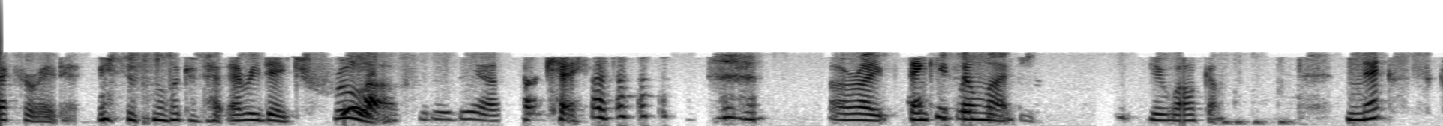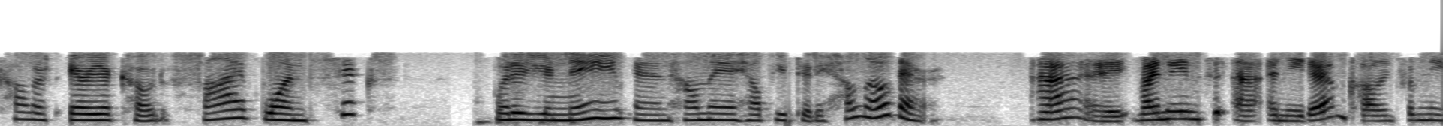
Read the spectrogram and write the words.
decorate it. You just look at that every day. True yeah, love. good idea. Okay. All right. Thank you so listening. much. You're welcome. Next caller's area code 516. What is your name and how may I help you today? Hello there. Hi, my name's uh, Anita. I'm calling from New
